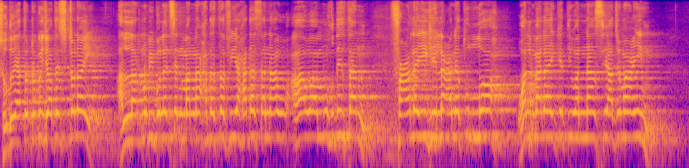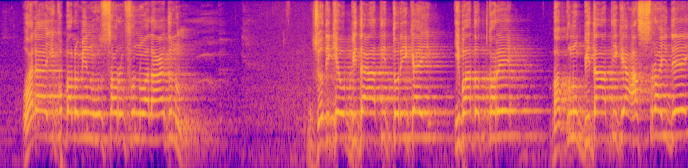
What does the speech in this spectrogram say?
শুধু এতটুকুই যথেষ্ট নয়, আল্লাহর নবী বলেছেন মান্না হাদাসা ফি হাদাসান আও আওয়া মুহদিসান, ফালাইহি লানাতুল্লাহ ওয়াল মালাইকাতি ওয়ান নাসি আজমাইন, ওয়ালা ইকবালু মিনহু সারফুন ওয়ালা আদলুন। যদি কেউ বিদায়াতি তরিকায় ইবাদত করে বা কোনো বিদায়াতিকে আশ্রয় দেয়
